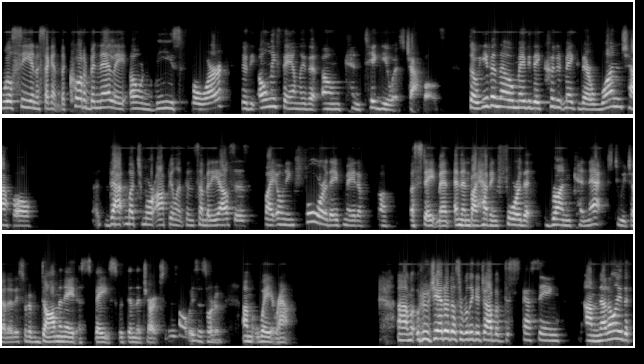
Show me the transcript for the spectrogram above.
We'll see in a second, the Corbinelli own these four. They're the only family that own contiguous chapels. So even though maybe they couldn't make their one chapel that much more opulent than somebody else's, by owning four, they've made a, a, a statement. And then by having four that run connect to each other, they sort of dominate a space within the church. So there's always a sort of um, way around. Um, Ruggiero does a really good job of discussing um, not only the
